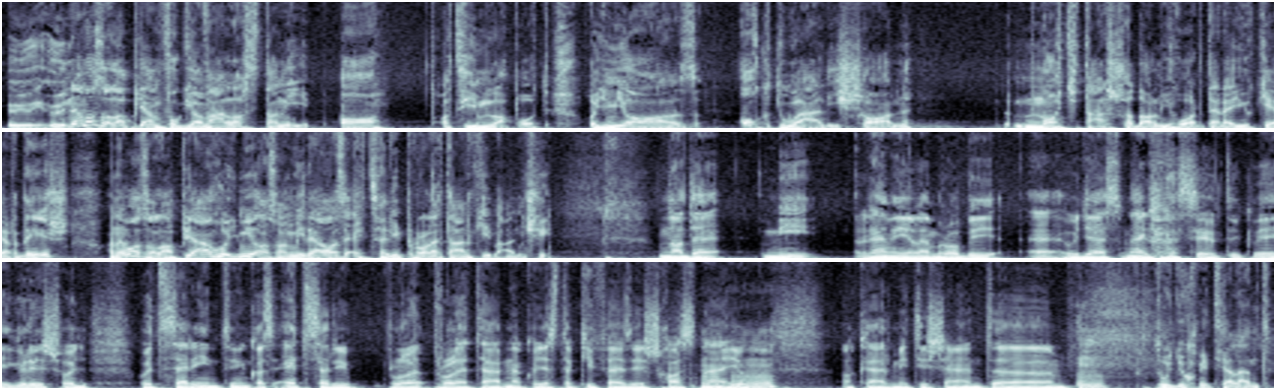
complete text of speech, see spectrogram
ő, ő nem az alapján fogja választani a, a címlapot, hogy mi az aktuálisan nagy társadalmi horderejű kérdés, hanem az alapján, hogy mi az, amire az egyszeri proletár kíváncsi. Na de mi remélem, Robi, e, ugye ezt megbeszéltük végül is, hogy, hogy szerintünk az egyszerű proletárnak, hogy ezt a kifejezést használjuk, uh-huh. akármit is jelent. Uh, Tudjuk, mit jelent.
